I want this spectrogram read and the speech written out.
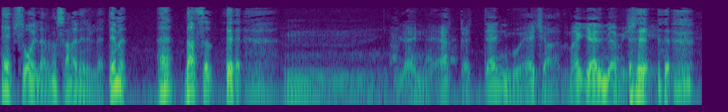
hepsi oylarını sana verirler değil mi? He? Nasıl? Ulan hakikaten bu hiç aklıma gelmemişti.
